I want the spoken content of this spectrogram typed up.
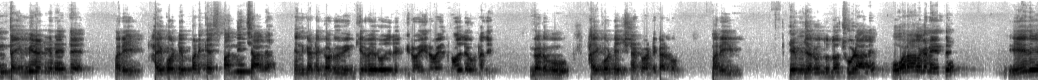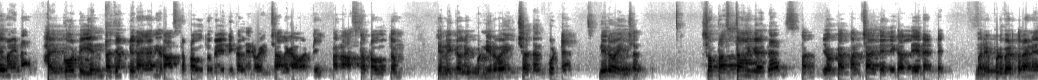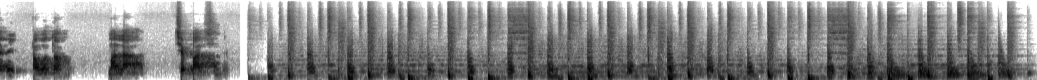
ఇంత ఇమ్మీడియట్ అయితే మరి హైకోర్టు ఇప్పటికే స్పందించాలి. ఎందుకంటే గడువు ఇంక ఇరవై రోజులు ఇరవై ఇరవై ఐదు రోజులే ఉన్నది. గడువు హైకోర్టు ఇచ్చినటువంటి గడువు. మరి ఏం జరుగుతుందో చూడాలి. ఓవరాల్గా అయితే ఏదేమైనా హైకోర్టు ఎంత చెప్పినా కానీ రాష్ట్ర ప్రభుత్వమే ఎన్నికలు నిర్వహించాలి కాబట్టి మరి రాష్ట్ర ప్రభుత్వం ఎన్నికలు ఇప్పుడు నిర్వహించదు అనుకుంటే నిర్వహించదు. సో ప్రస్తుతానికైతే యొక్క పంచాయతీ ఎన్నికలు లేనట్టే మరి ఎప్పుడు పెడతారు అనేది ప్రభుత్వం మళ్ళా చెప్పాల్సిందే.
